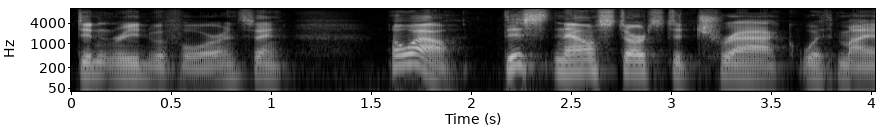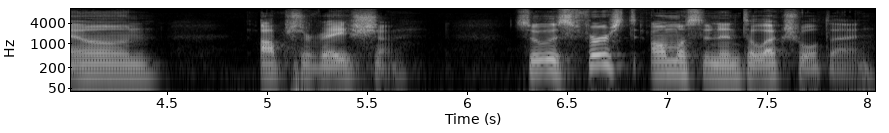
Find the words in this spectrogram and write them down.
didn't read before, and saying, "Oh wow, this now starts to track with my own observation. So it was first almost an intellectual thing.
